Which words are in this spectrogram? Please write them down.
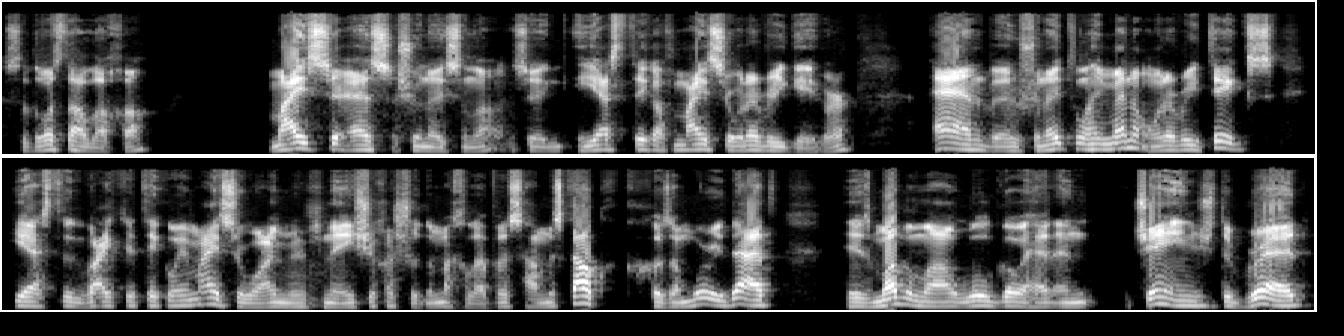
So what's the halacha? Meiser es shunaisinla. So he has to take off meiser, whatever he gave her, and whatever he takes, he has to invite to take away meiser. Why? Because I'm worried that his mother-in-law will go ahead and change the bread,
